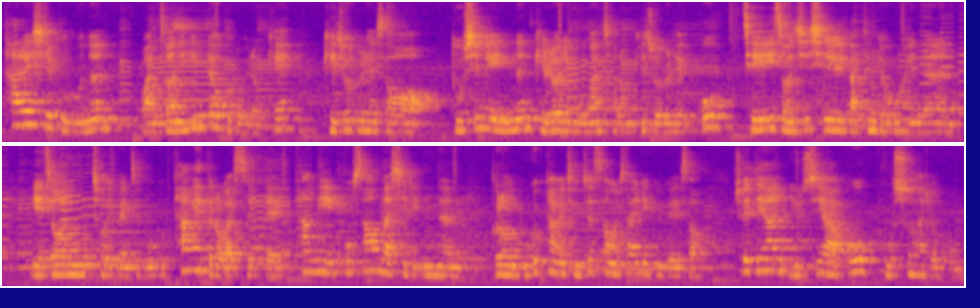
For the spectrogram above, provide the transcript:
탈의실 부분은 완전히 흰벽으로 이렇게 개조를 해서 도심에 있는 갤러리 공간처럼 개조를 했고 제2전시실 같은 경우에는 예전 저희가 이제 목욕탕에 들어갔을 때 탕이 있고 사우나실이 있는 그런 목욕탕의 정체성을 살리기 위해서 최대한 유지하고 보수하려고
